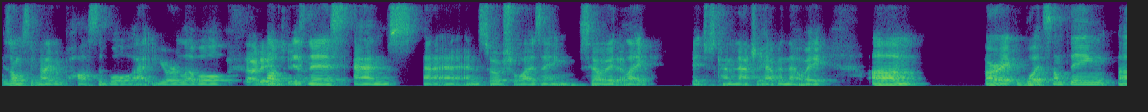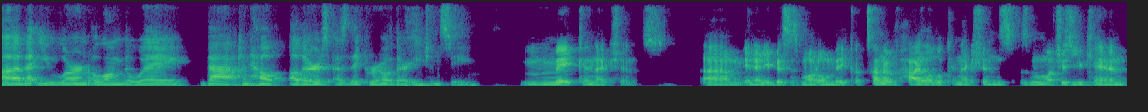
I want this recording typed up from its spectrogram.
is almost like not even possible at your level age, of business yeah. and uh, and socializing so it yeah. like it just kind of naturally happened that way um all right what's something uh, that you learned along the way that can help others as they grow their agency? Make connections. Um, in any business model make a ton of high level connections as much as you can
